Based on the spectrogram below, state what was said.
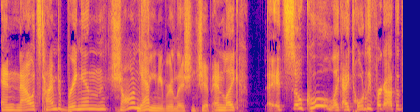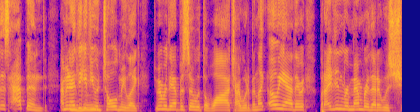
and now it's time to bring in Shawn Yep. Feeny relationship, and like. It's so cool. Like I totally forgot that this happened. I mean, I think if Mm-hmm. you had told me, like, do you remember the episode with the watch? I would have been like, oh yeah, there. But I didn't remember that it was Sh-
